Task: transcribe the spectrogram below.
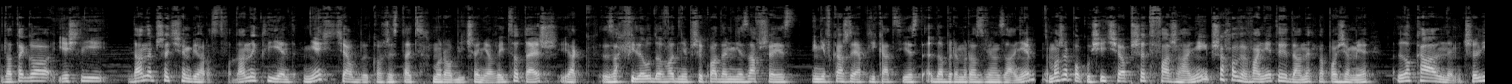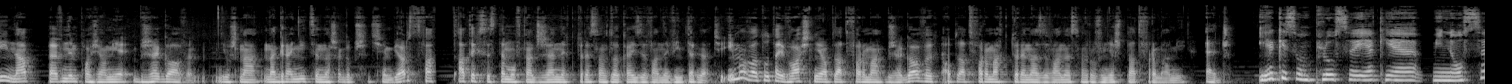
Dlatego jeśli dane przedsiębiorstwo, dany klient nie chciałby korzystać z chmury obliczeniowej, co też, jak za chwilę udowodnię przykładem, nie zawsze jest i nie w każdej aplikacji jest dobrym rozwiązaniem, może pokusić się o przetwarzanie i przechowywanie tych danych na poziomie lokalnym, czyli na pewnym poziomie brzegowym, już na, na granicy naszego przedsiębiorstwa, a tych systemów nadrzędnych, które są zlokalizowane w internecie. I mowa tutaj właśnie o platformach brzegowych, o platformach, które nazywane są również platformami Edge. Jakie są plusy, jakie minusy?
